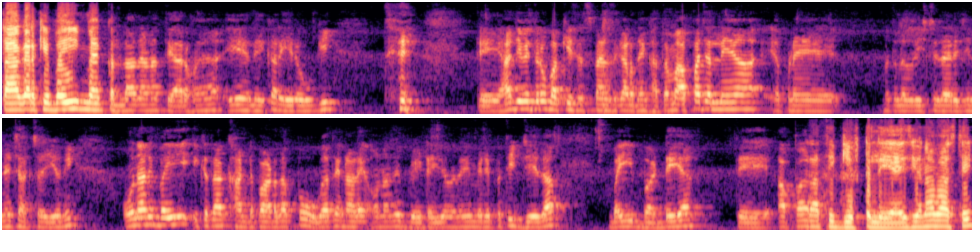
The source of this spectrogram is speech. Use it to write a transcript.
ਤਾਂ ਕਰਕੇ ਬਈ ਮੈਂ ਕੱਲਾ ਜਾਣਾ ਤਿਆਰ ਹੋਇਆ ਇਹ ਹਲੇ ਘਰੇ ਰਹੂਗੀ। ਤੇ- ਤੇ ਹਾਂ ਜਿਵੇਂ ਤਰੋ ਬਾਕੀ ਸਸਪੈਂਸ ਕਰਦੇ ਹਾਂ ਖਤਮ। ਆਪਾਂ ਚੱਲੇ ਆ ਆਪਣੇ ਮਤਲਬ ਰਿਸ਼ਤੇਦਾਰੀ ਜੀ ਨੇ ਚਾਚਾ ਜੀ ਹੋਣੀ ਉਹਨਾਂ ਨੇ ਬਈ ਇੱਕ ਤਾਂ ਖੰਡ ਪਾਠ ਦਾ ਭੋਗ ਆ ਤੇ ਨਾਲੇ ਉਹਨਾਂ ਦੇ ਬੇਟੇ ਦਾ ਮਤਲਬ ਮੇਰੇ ਭਤੀਜੇ ਦਾ ਬਈ ਬਰਥਡੇ ਆ। ਤੇ ਆਪਾਂ ਰਾਤੀ ਗਿਫਟ ਲੈ ਆਏ ਸੀ ਉਹਨਾਂ ਵਾਸਤੇ।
